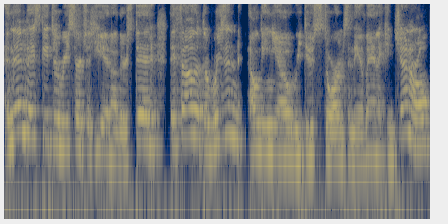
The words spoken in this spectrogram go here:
And then, basically, through research that he and others did, they found that the reason El Nino reduced storms in the Atlantic in general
